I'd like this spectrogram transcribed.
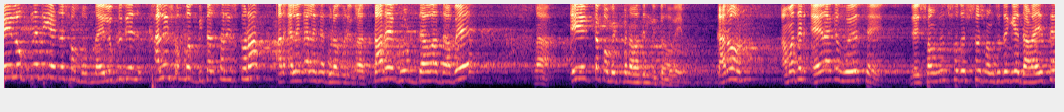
এই লোকটা দিয়ে এটা সম্ভব না। এই লোকটা দিয়ে খালি সম্ভব বিচার সালিশ করা আর এলাকা এলাকা ঘোরাঘুরি করা। তারে ভোট দেওয়া যাবে না। এই একটা কমিটমেন্ট আমাদের নিতে হবে। কারণ আমাদের এর আগে হয়েছে যে সংসদ সদস্য সংসদে গিয়ে দাঁড়াইছে,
